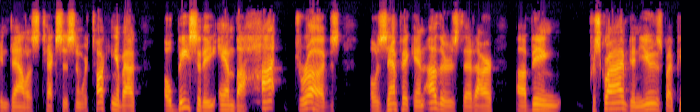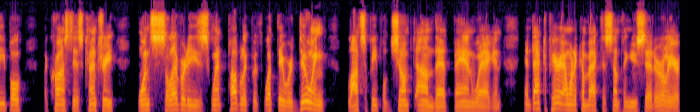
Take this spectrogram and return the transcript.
in Dallas, Texas. And we're talking about obesity and the hot drugs, Ozempic and others, that are uh, being prescribed and used by people across this country. Once celebrities went public with what they were doing, lots of people jumped on that bandwagon. And Dr. Perry, I want to come back to something you said earlier.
